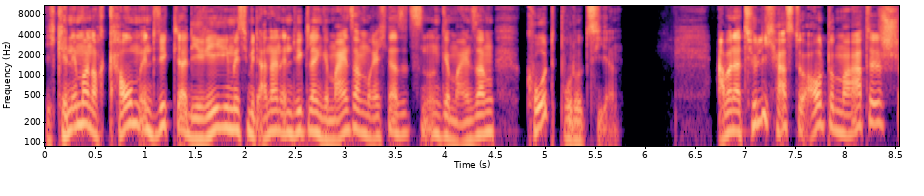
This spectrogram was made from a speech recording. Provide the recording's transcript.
Ich kenne immer noch kaum Entwickler, die regelmäßig mit anderen Entwicklern gemeinsam am Rechner sitzen und gemeinsam Code produzieren. Aber natürlich hast du automatisch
